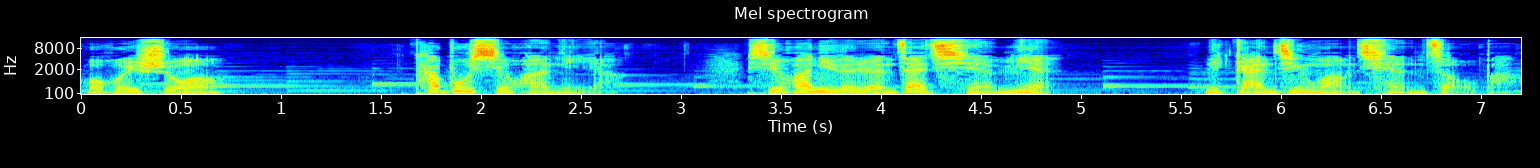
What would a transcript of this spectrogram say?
我会说，他不喜欢你呀，喜欢你的人在前面，你赶紧往前走吧。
